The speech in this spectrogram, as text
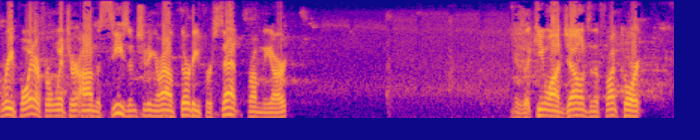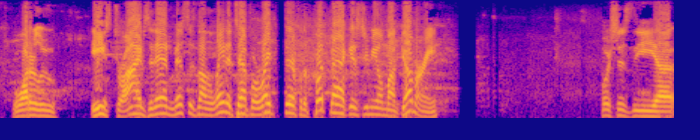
three pointer for Winter on the season, shooting around 30% from the arc. There's a Kewan Jones in the front court. Waterloo East drives it in, misses on the lane attempt, but right there for the putback is Jameel Montgomery. Pushes the uh,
